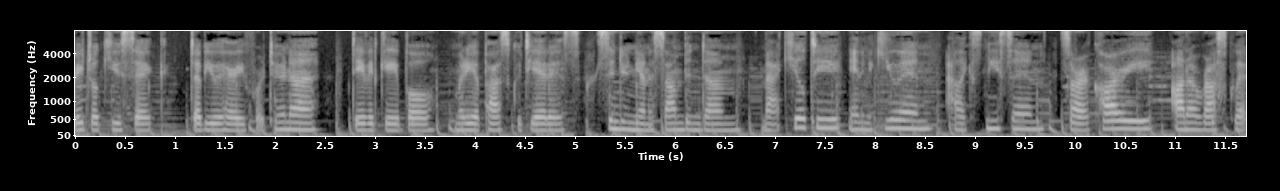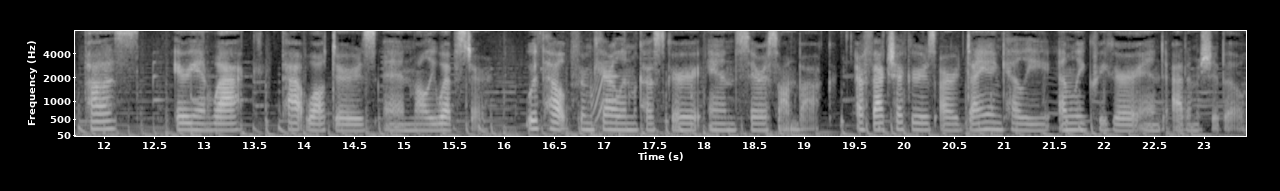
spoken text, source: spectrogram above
Rachel Cusick, W. Harry Fortuna, David Gebel, Maria Paz Gutierrez, Sindhu Sambindam, Matt Kielty, Annie McEwen, Alex Neason, Sarah Qari, Anna Rosquet Paz, Ariane Wack, Pat Walters, and Molly Webster, with help from Carolyn McCusker and Sarah Sandbach. Our fact checkers are Diane Kelly, Emily Krieger, and Adam Shibo.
